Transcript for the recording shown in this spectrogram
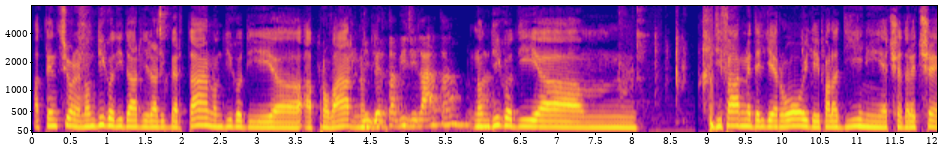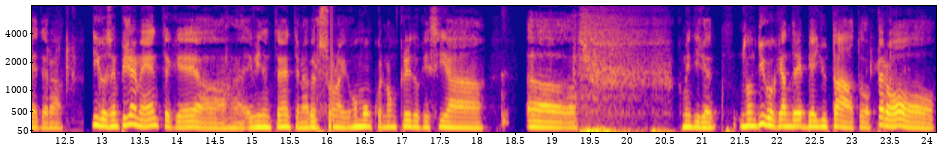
Attenzione, non dico di dargli la libertà, non dico di uh, approvarli, non dico- Libertà vigilata? non dico di, ehm, di farne degli eroi, dei paladini, eccetera, eccetera. Dico semplicemente che eh, evidentemente è una persona che comunque non credo che sia... eh, come dire, non dico che andrebbe aiutato, però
